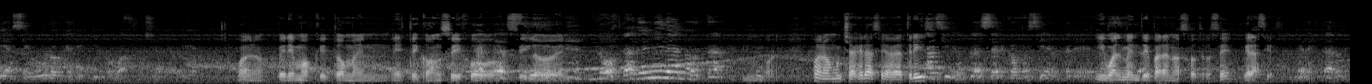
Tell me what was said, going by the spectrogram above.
te aseguro que el equipo va a funcionar bien. Bueno, esperemos que tomen este consejo si lo ven. Nota de vida, nota. Bueno. bueno, muchas gracias Beatriz. Ha sido un placer como siempre. Igualmente para nosotros, ¿eh? Gracias. Buenas tardes.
